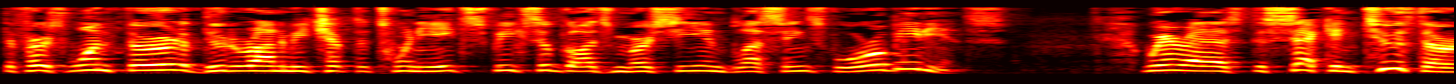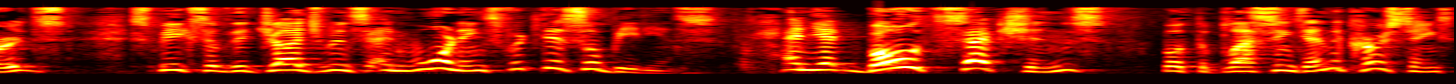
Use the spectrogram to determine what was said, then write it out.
The first one-third of Deuteronomy chapter 28 speaks of God's mercy and blessings for obedience. Whereas the second two-thirds speaks of the judgments and warnings for disobedience. And yet both sections, both the blessings and the cursings,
